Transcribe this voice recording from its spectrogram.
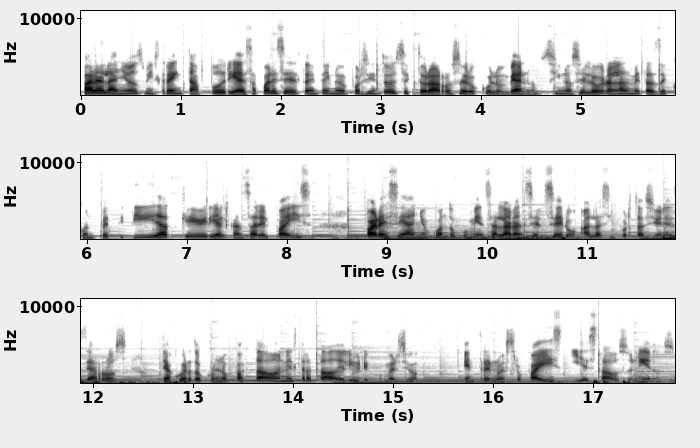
para el año 2030 podría desaparecer el 39% del sector arrocero colombiano si no se logran las metas de competitividad que debería alcanzar el país para ese año cuando comienza el arancel cero a las importaciones de arroz de acuerdo con lo pactado en el Tratado de Libre Comercio entre nuestro país y Estados Unidos.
